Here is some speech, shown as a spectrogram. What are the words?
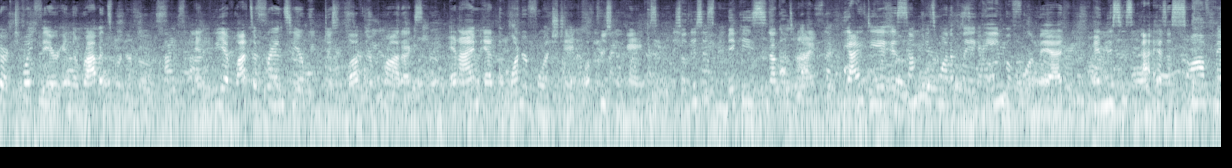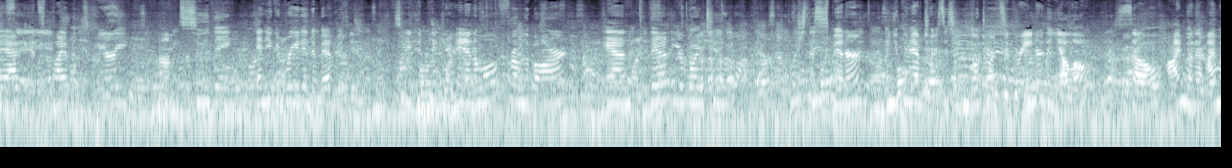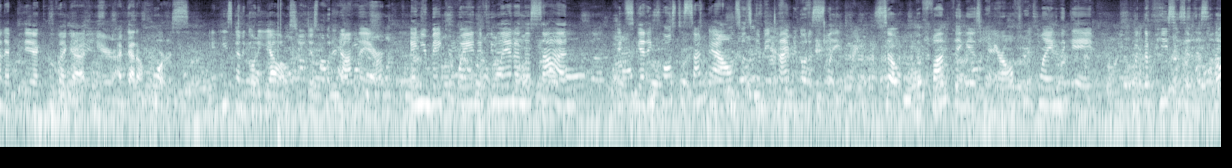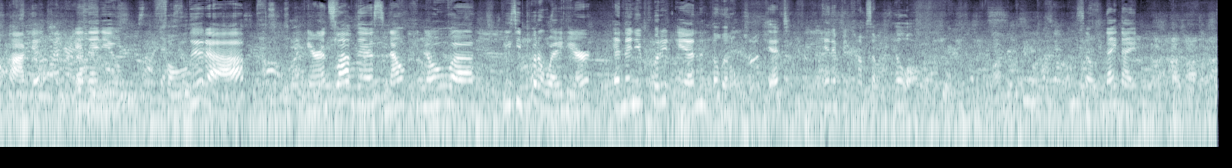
our toy fair in the Ravensburger booth. And we have lots of friends here. We just love their products. And I'm at the Wonder Forge table of preschool games. So this is Mickey's Snuggle Time. The idea is some kids want to play a game before bed. And this is uh, has a soft bag. It's pliable. It's very um, soothing. And you can bring it into bed with you. So you can pick your animal from the barn and then you're going to push the spinner and you can have choices. You can go towards the green or the yellow. So I'm gonna I'm gonna pick who I got here. I've got a horse and he's gonna go to yellow. So you just put it on there and you make your way and if you land on the sun, it's getting close to sundown, so it's going to be time to go to sleep. So the fun thing is when you're all through playing the game, you put the pieces in this little pocket, and then you fold it up. Parents love this. No, no uh, easy put away here. And then you put it in the little pocket, and it becomes a pillow. So night night.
